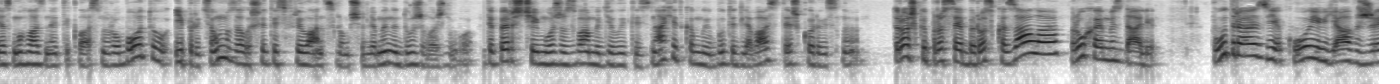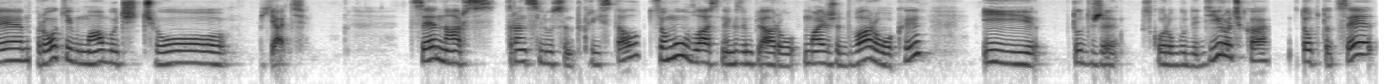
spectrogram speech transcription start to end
Я змогла знайти класну роботу і при цьому залишитись фрілансером, що для мене дуже важливо. Тепер ще й можу з вами ділитись знахідками і бути для вас теж корисною. Трошки про себе розказала, рухаємось далі. Пудра, з якою я вже років, мабуть, що 5. Це NARS Translucent Crystal. Цьому, власне, екземпляру майже 2 роки, і тут вже скоро буде дірочка. Тобто, це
